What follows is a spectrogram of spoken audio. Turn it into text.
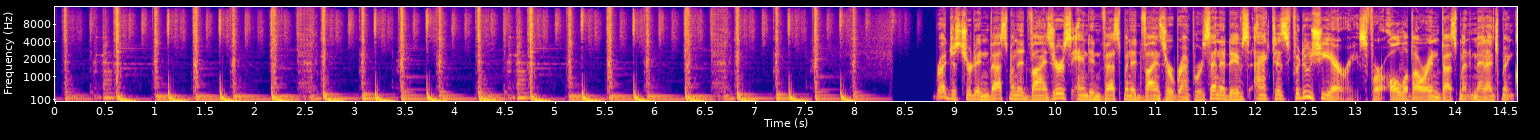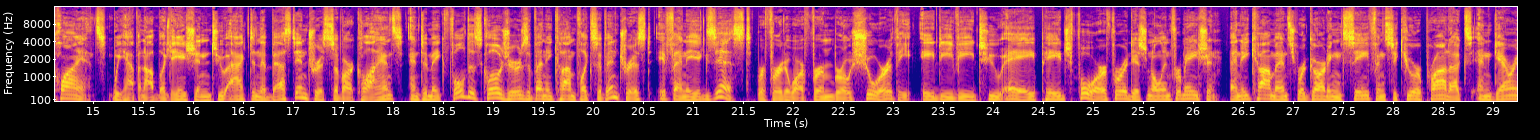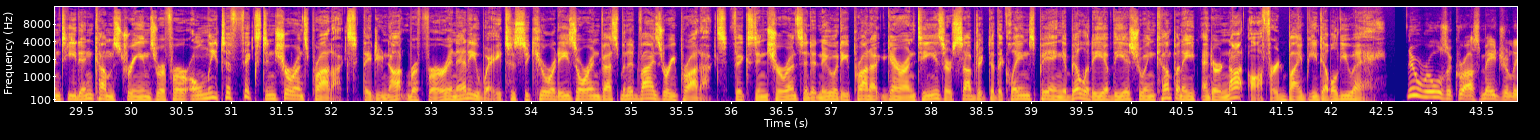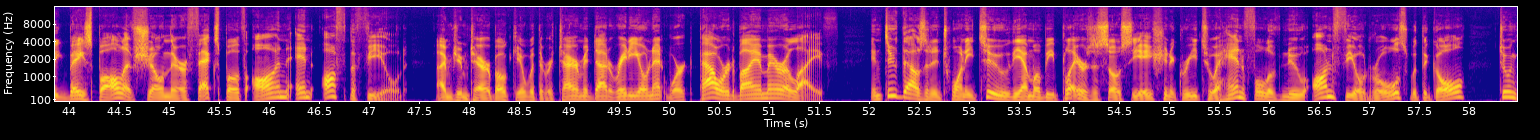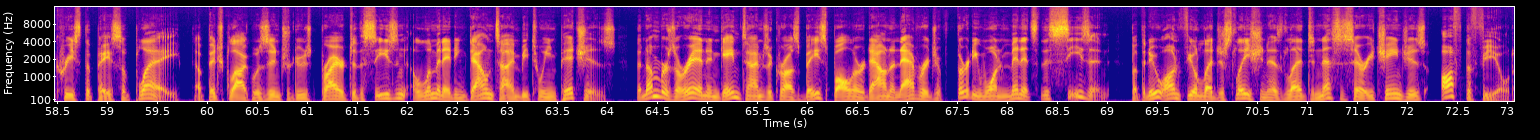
Registered investment advisors and investment advisor representatives act as fiduciaries for all of our investment management clients. We have an obligation to act in the best interests of our clients and to make full disclosures of any conflicts of interest, if any exist. Refer to our firm brochure, the ADV 2A, page 4, for additional information. Any comments regarding safe and secure products and guaranteed income streams refer only to fixed insurance products. They do not refer in any way to securities or investment advisory products. Fixed insurance and annuity product guarantees are subject to the claims paying ability of the issuing company and are not offered by BWA. New rules across Major League Baseball have shown their effects both on and off the field. I'm Jim Tarabokia with the Retirement Radio Network, powered by AmeriLife. In 2022, the MLB Players Association agreed to a handful of new on field rules with the goal to increase the pace of play. A pitch clock was introduced prior to the season, eliminating downtime between pitches. The numbers are in, and game times across baseball are down an average of 31 minutes this season. But the new on field legislation has led to necessary changes off the field.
